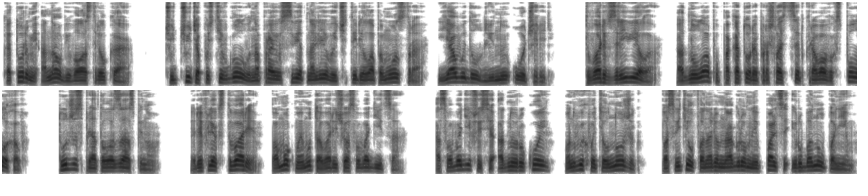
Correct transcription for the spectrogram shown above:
которыми она убивала стрелка. Чуть-чуть опустив голову, направив свет на левые четыре лапы монстра, я выдал длинную очередь. Тварь взревела. Одну лапу, по которой прошлась цепь кровавых сполохов, тут же спрятала за спину. Рефлекс твари помог моему товарищу освободиться. Освободившийся одной рукой, он выхватил ножик, посветил фонарем на огромные пальцы и рубанул по ним,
